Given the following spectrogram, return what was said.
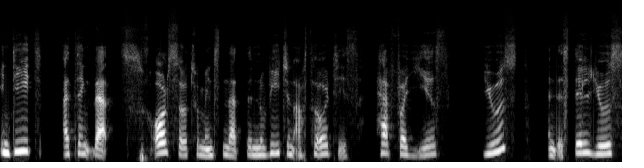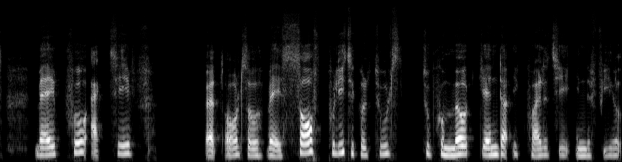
indeed, I think that's also to mention that the Norwegian authorities have for years used and they still use very proactive but also very soft political tools to promote gender equality in the field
